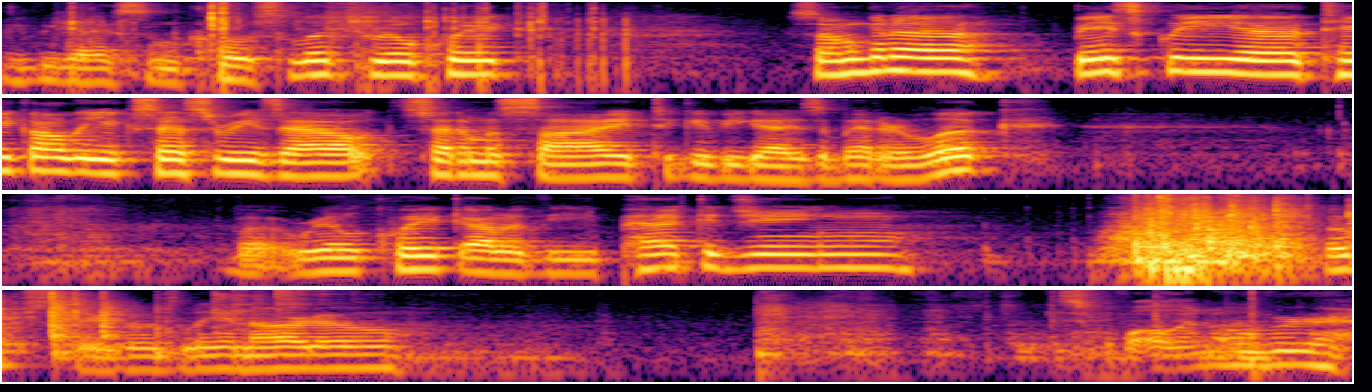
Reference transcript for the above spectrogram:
give you guys some close looks real quick. So I'm gonna basically uh, take all the accessories out, set them aside to give you guys a better look. But real quick, out of the packaging, oops, there goes Leonardo. He's falling over.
